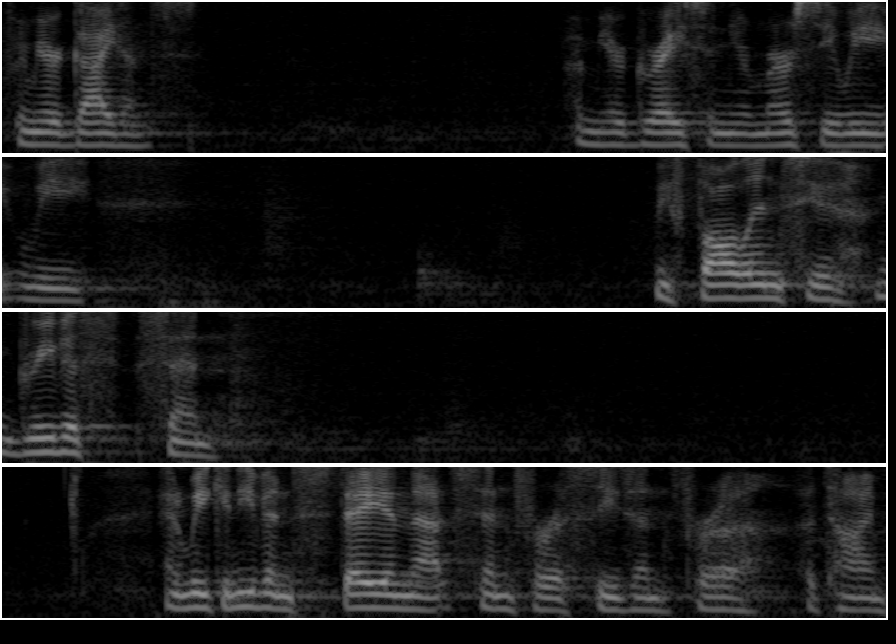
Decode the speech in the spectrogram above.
from your guidance, from your grace and your mercy. We, we, we fall into grievous sin. And we can even stay in that sin for a season, for a, a time.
